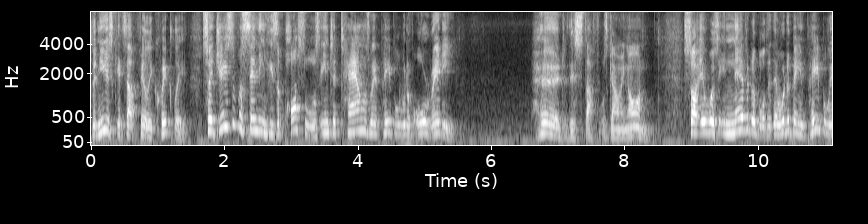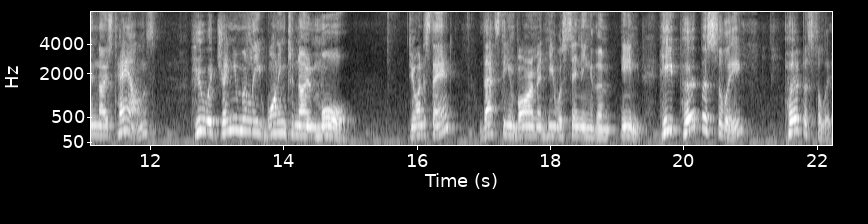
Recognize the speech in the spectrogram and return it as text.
the news gets out fairly quickly. So Jesus was sending his apostles into towns where people would have already heard this stuff was going on. So it was inevitable that there would have been people in those towns who were genuinely wanting to know more. Do you understand? That's the environment he was sending them in. He purposefully, purposefully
